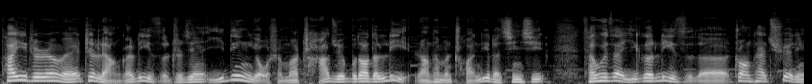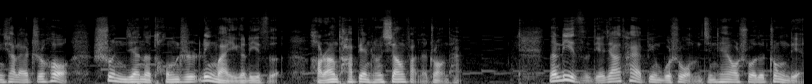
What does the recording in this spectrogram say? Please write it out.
他一直认为这两个粒子之间一定有什么察觉不到的力，让他们传递了信息，才会在一个粒子的状态确定下来之后，瞬间的通知另外一个粒子，好让它变成相反的状态。那粒子叠加态并不是我们今天要说的重点，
